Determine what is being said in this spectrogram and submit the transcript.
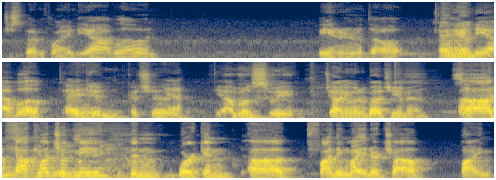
just been playing Diablo and being an adult Hey playing man, Diablo. hey And- dude, good shit. Yeah. Diablo's sweet. Johnny, what about you, man? Uh, like not fucking much with me. Been working, uh, finding my inner child, buying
